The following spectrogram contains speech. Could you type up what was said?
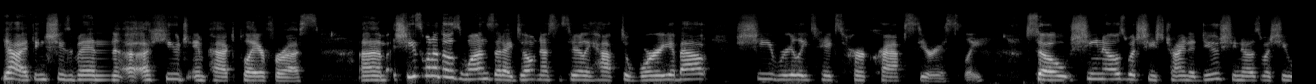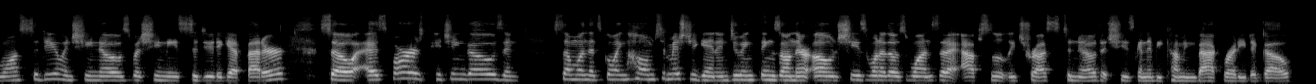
Yeah, I think she's been a, a huge impact player for us. Um, she's one of those ones that I don't necessarily have to worry about. She really takes her craft seriously. So she knows what she's trying to do. She knows what she wants to do, and she knows what she needs to do to get better. So as far as pitching goes and someone that's going home to Michigan and doing things on their own, she's one of those ones that I absolutely trust to know that she's going to be coming back ready to go.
